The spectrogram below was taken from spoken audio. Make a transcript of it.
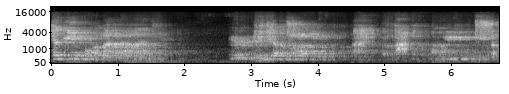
jadi ini pengelolaan jadi tidak usah lagi ah, bertanya tentang ini. Itu sudah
